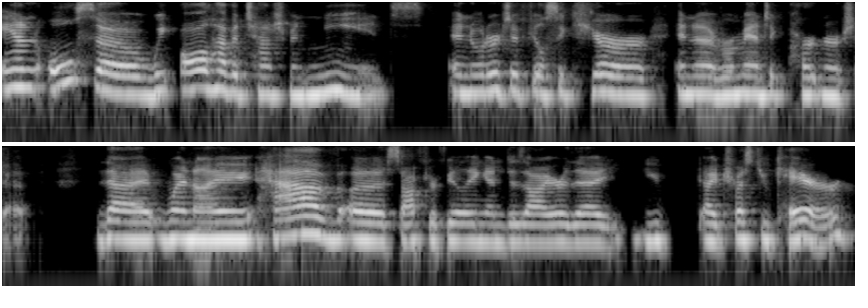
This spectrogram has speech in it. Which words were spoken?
And also we all have attachment needs in order to feel secure in a romantic partnership. That when i have a softer feeling and desire that you i trust you care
